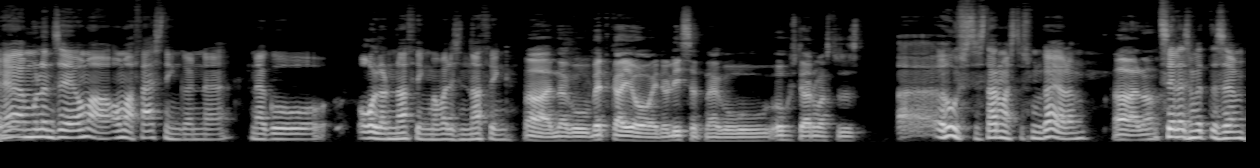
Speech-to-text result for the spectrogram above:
ja mul on see oma, oma fasting on äh, nagu all or nothing, ma valisin nothing. aa, et nagu vett ka ei joo, onju, lihtsalt nagu õhust ja armastusest. õhust, sest armastust mul ka ei ole. aa, noh, selles mõttes, ei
